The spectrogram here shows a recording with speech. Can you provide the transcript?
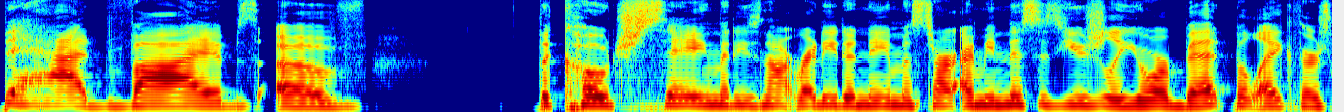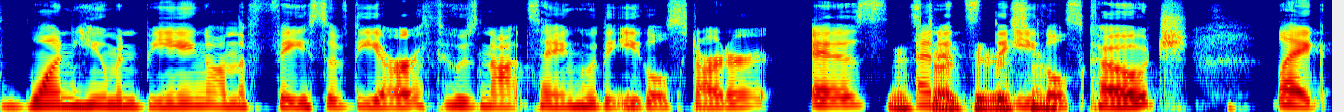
bad vibes of the coach saying that he's not ready to name a start. I mean, this is usually your bit, but like there's one human being on the face of the earth who's not saying who the Eagles starter is, It's and Doug it's the Eagles coach. Like,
